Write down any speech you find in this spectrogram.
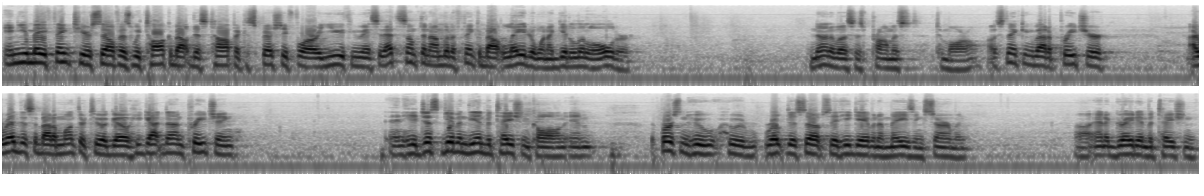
And you may think to yourself as we talk about this topic, especially for our youth, you may say, that's something I'm going to think about later when I get a little older. None of us is promised tomorrow. I was thinking about a preacher. I read this about a month or two ago. He got done preaching and he had just given the invitation call, and the person who, who wrote this up said he gave an amazing sermon uh, and a great invitation,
